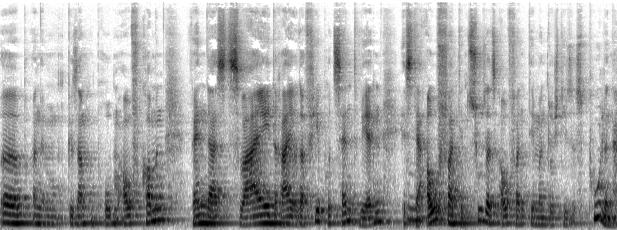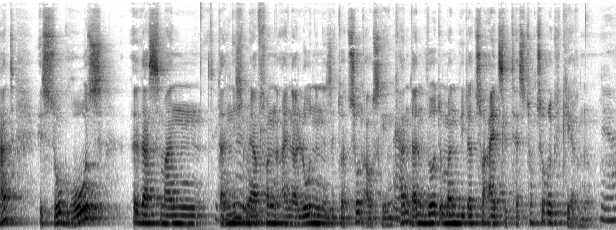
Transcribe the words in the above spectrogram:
äh, an dem gesamten Probenaufkommen. Wenn das zwei, drei oder vier Prozent werden, ist mhm. der Aufwand, den Zusatzaufwand, den man durch dieses Poolen hat, ist so groß, dass man dann nicht mehr von einer lohnenden Situation ausgehen kann, dann würde man wieder zur Einzeltestung zurückkehren ja.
